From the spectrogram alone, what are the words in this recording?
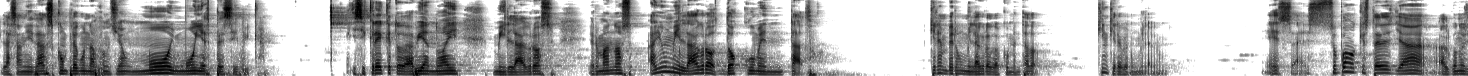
las sanidades cumplen una función muy, muy específica. Y si cree que todavía no hay milagros, hermanos, hay un milagro documentado. ¿Quieren ver un milagro documentado? ¿Quién quiere ver un milagro? Esa es. Supongo que ustedes ya, algunos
